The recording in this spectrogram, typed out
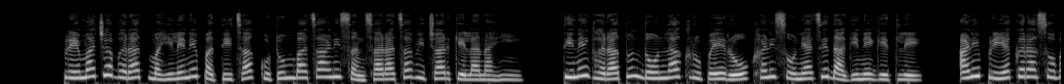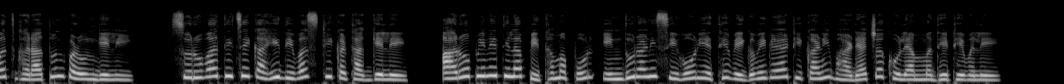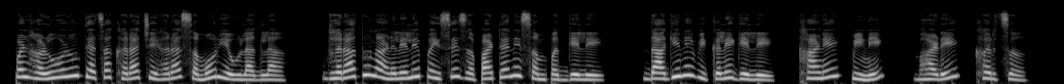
प्रेमाच्या भरात महिलेने पतीचा कुटुंबाचा आणि संसाराचा विचार केला नाही. तिने घरातून दोन लाख रुपये रोख आणि सोन्याचे दागिने घेतले आणि प्रियकरासोबत घरातून पळून गेली. सुरुवातीचे काही दिवस ठीकठाक गेले. आरोपीने तिला पिथमपूर इंदूर आणि सिहोर येथे वेगवेगळ्या ठिकाणी भाड्याच्या खोल्यांमध्ये ठेवले. पण हळूहळू त्याचा खरा चेहरा समोर येऊ लागला. घरातून आणलेले पैसे झपाट्याने संपत गेले. दागिने विकले गेले. खाणे पिणे भाडे खर्च.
